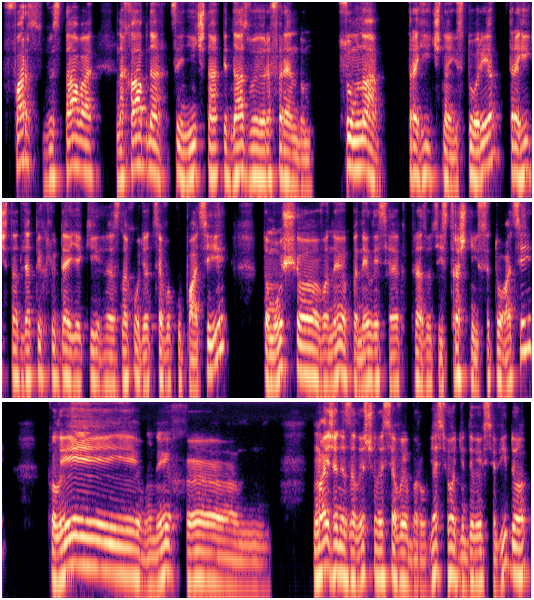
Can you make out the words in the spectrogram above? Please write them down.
фарс, вистава нахабна, цинічна під назвою референдум. Сумна трагічна історія, трагічна для тих людей, які е, знаходяться в окупації, тому що вони опинилися якраз у цій страшній ситуації, коли у них е, майже не залишилося вибору. Я сьогодні дивився відео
